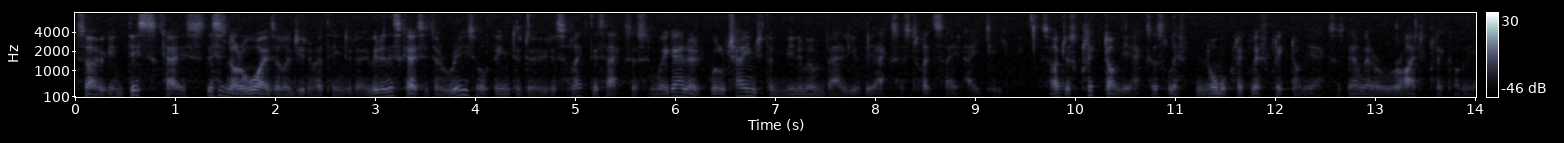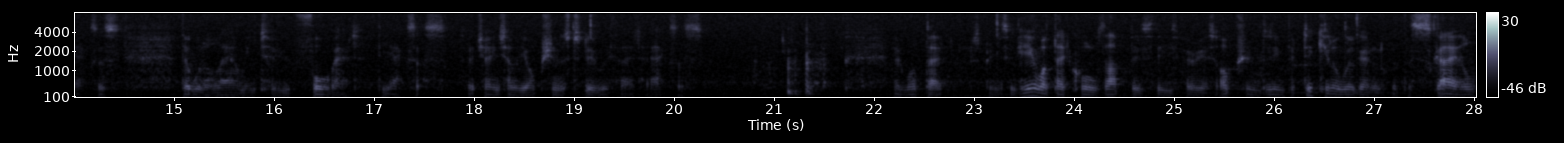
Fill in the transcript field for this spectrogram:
so in this case, this is not always a legitimate thing to do, but in this case it's a reasonable thing to do to select this axis and we're going to, we'll change the minimum value of the axis to let's say 80. So I've just clicked on the axis, left, normal click, left clicked on the axis. Now I'm going to right click on the axis that will allow me to format the axis. So change some of the options to do with that axis. And what that, brings in here, what that calls up is these various options and in particular we're going to look at the scale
